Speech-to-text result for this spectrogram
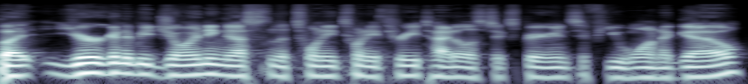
but you're to be joining us in the 2023 Titleist experience if you want to go.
